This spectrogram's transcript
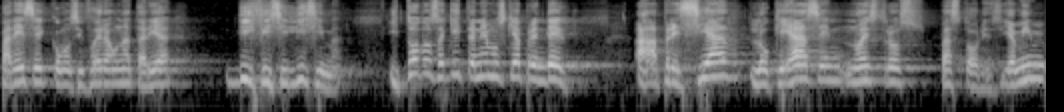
parece como si fuera una tarea dificilísima. Y todos aquí tenemos que aprender a apreciar lo que hacen nuestros pastores. Y a mí,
